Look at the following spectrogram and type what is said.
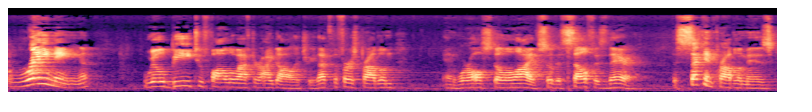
reigning will be to follow after idolatry. That's the first problem, and we're all still alive, so the self is there. The second problem is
